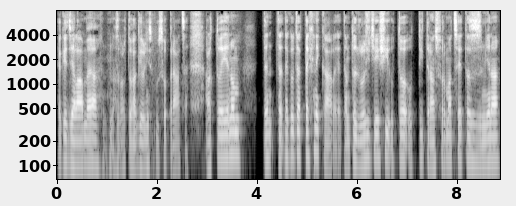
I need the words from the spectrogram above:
jak je děláme a nazval to agilní způsob práce. Ale to je jenom ten, ta, taková ta technikálie. Tam to důležitější u, to, u té transformace je ta změna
